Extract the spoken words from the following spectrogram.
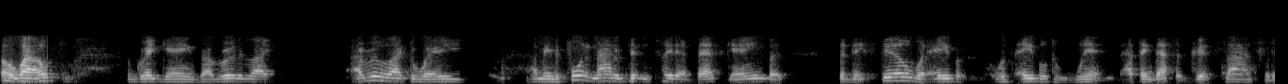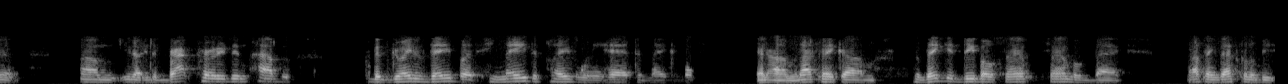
Oh wow, some great games. I really like. I really like the way. I mean, the 49ers didn't play their best game, but but they still were able was able to win. I think that's a good sign for them. Um, you know, the Brock Purdy didn't have the, the greatest day, but he made the plays when he had to make them. And um, and I think um, if they get Deebo Sam- Samuel back, I think that's going to be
